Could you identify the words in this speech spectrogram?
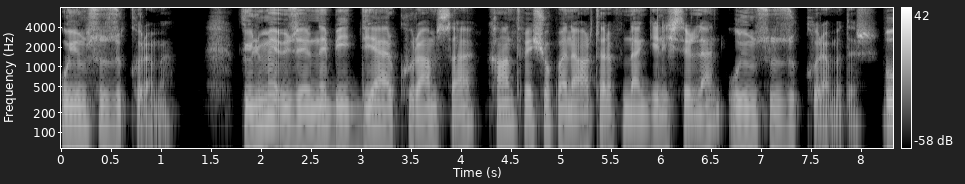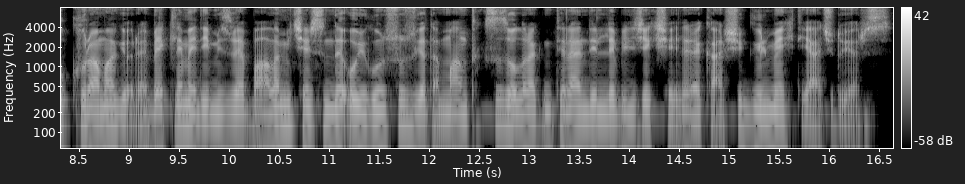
Uyumsuzluk kuramı Gülme üzerine bir diğer kuramsa Kant ve Schopenhauer tarafından geliştirilen uyumsuzluk kuramıdır. Bu kurama göre beklemediğimiz ve bağlam içerisinde uygunsuz ya da mantıksız olarak nitelendirilebilecek şeylere karşı gülme ihtiyacı duyarız.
